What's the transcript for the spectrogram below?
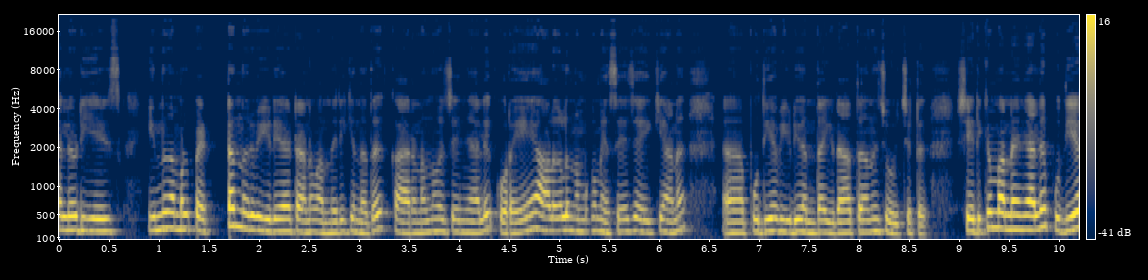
ഹലോ ഡിയേഴ്സ് ഇന്ന് നമ്മൾ പെട്ടെന്നൊരു വീഡിയോ ആയിട്ടാണ് വന്നിരിക്കുന്നത്. കാരണം എന്ന് വെച്ച് കഴിഞ്ഞാൽ കുറേ ആളുകൾ നമുക്ക് മെസ്സേജ് അയക്കുകയാണ്. പുതിയ വീഡിയോ എന്താ ഇടാത്തതെന്ന് ചോദിച്ചിട്ട്. ശരിക്കും പറഞ്ഞു കഴിഞ്ഞാൽ പുതിയ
